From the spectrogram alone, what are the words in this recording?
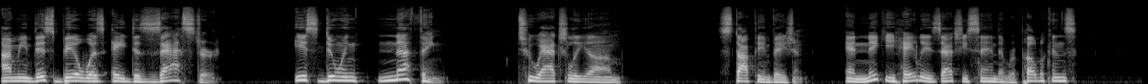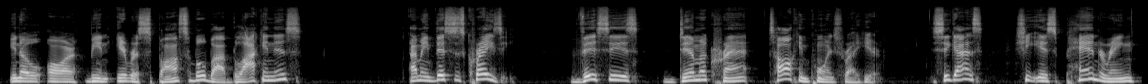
I mean, this bill was a disaster. It's doing nothing to actually um, stop the invasion. And Nikki Haley is actually saying that Republicans, you know, are being irresponsible by blocking this. I mean, this is crazy. This is Democrat talking points right here. You see, guys, she is pandering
